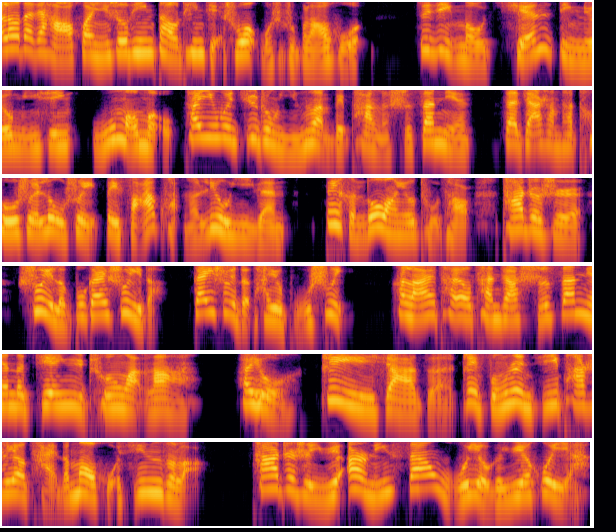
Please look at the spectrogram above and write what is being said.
Hello，大家好，欢迎收听道听解说，我是主播老虎。最近某前顶流明星吴某某，他因为聚众淫乱被判了十三年，再加上他偷税漏税被罚款了六亿元，被很多网友吐槽他这是睡了不该睡的，该睡的他又不睡。看来他要参加十三年的监狱春晚啦！哎呦，这一下子这缝纫机怕是要踩得冒火星子了。他这是于二零三五有个约会呀，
